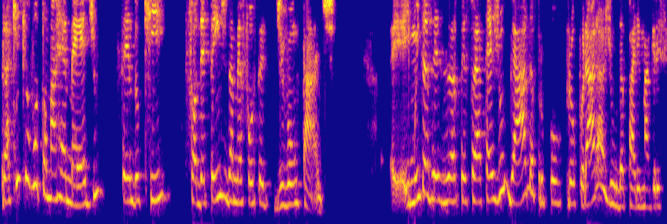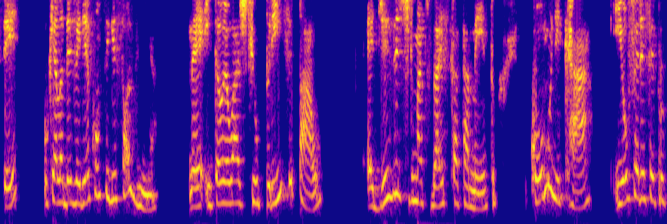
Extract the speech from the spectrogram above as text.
para que, que eu vou tomar remédio, sendo que só depende da minha força de vontade? E muitas vezes a pessoa é até julgada por procurar ajuda para emagrecer, porque ela deveria conseguir sozinha. Né? Então, eu acho que o principal é desestigmatizar esse tratamento, comunicar e oferecer o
